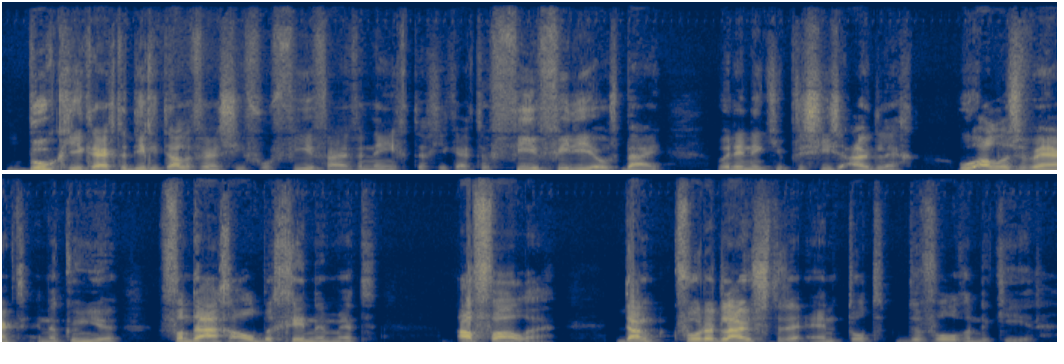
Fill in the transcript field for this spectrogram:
boek. Je krijgt de digitale versie voor 4,95. Je krijgt er vier video's bij waarin ik je precies uitleg hoe alles werkt. En dan kun je vandaag al beginnen met afvallen. Dank voor het luisteren en tot de volgende keer.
